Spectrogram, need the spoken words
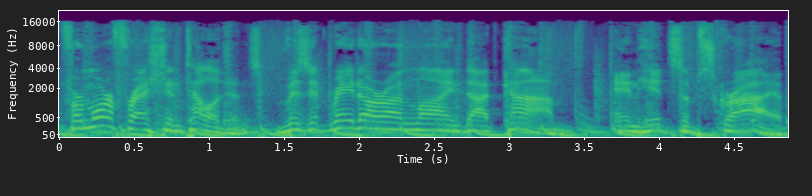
For more fresh intelligence, visit radaronline.com and hit subscribe.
